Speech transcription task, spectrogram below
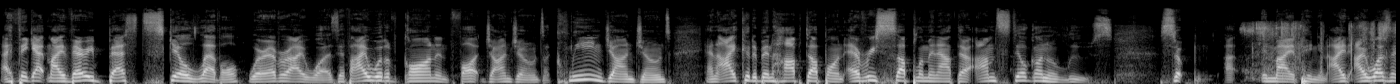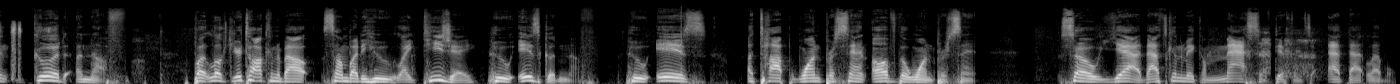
I think at my very best skill level, wherever I was, if I would have gone and fought Jon Jones, a clean Jon Jones, and I could have been hopped up on every supplement out there, I'm still going to lose. So, uh, in my opinion, I I wasn't good enough. But look, you're talking about somebody who like TJ, who is good enough, who is a top one percent of the one percent. So yeah, that's going to make a massive difference at that level.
